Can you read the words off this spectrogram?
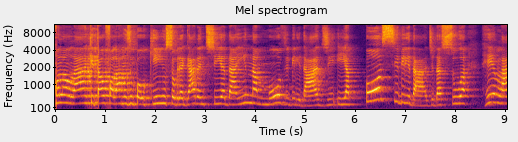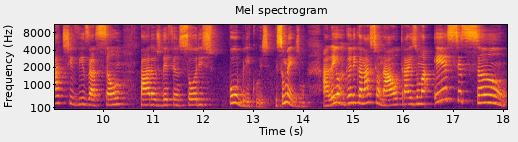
Olá, olá! Que tal falarmos um pouquinho sobre a garantia da inamovibilidade e a possibilidade da sua relativização para os defensores públicos. Isso mesmo. A Lei Orgânica Nacional traz uma exceção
